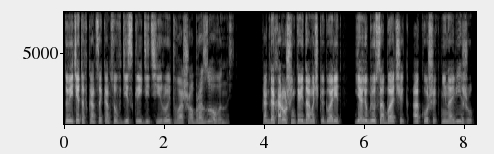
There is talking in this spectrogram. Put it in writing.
то ведь это в конце концов дискредитирует вашу образованность. Когда хорошенькая дамочка говорит «я люблю собачек, а кошек ненавижу»,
